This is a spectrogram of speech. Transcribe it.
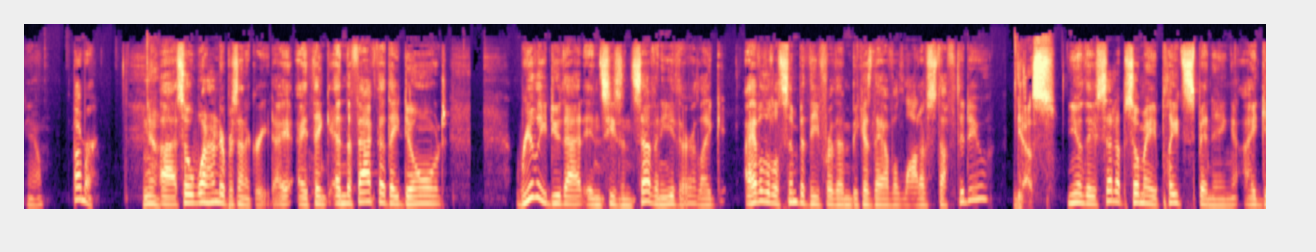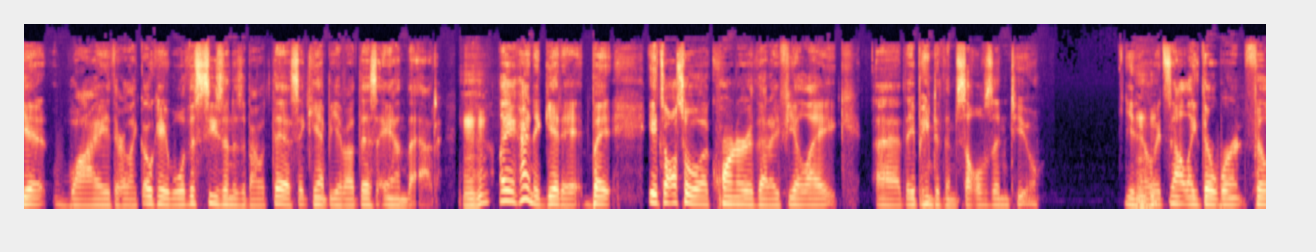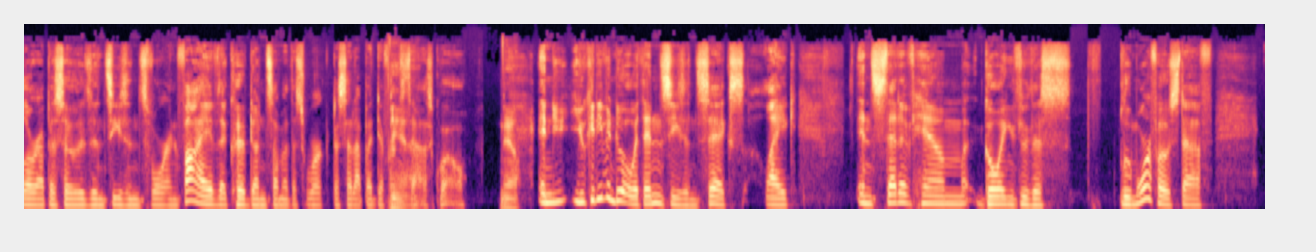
You know, bummer. Yeah. Uh, so one hundred percent agreed. I, I think, and the fact that they don't really do that in season seven either. Like, I have a little sympathy for them because they have a lot of stuff to do. Yes. you know they've set up so many plates spinning i get why they're like okay well this season is about this it can't be about this and that hmm like i kind of get it but it's also a corner that i feel like uh, they painted themselves into you know Mhm. it's not like there weren't filler episodes in seasons four and five that could have done some of this work to set up a different Yeah. status quo Yeah. and you, you could even do it within season six like instead of him going through this blue morpho stuff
